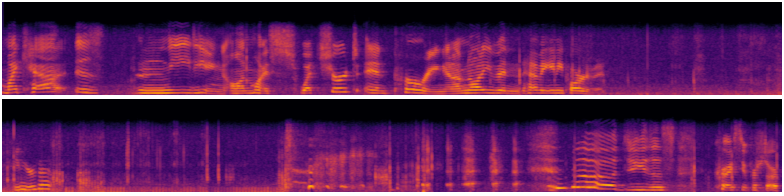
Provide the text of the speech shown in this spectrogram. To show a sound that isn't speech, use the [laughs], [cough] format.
My cat is kneading on my sweatshirt and purring, and I'm not even having any part of it. Can you hear that? [laughs] oh, Jesus Christ Superstar.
